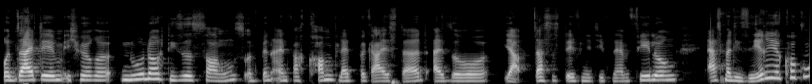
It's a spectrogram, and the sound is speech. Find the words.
und seitdem ich höre nur noch diese Songs und bin einfach komplett begeistert. Also ja, das ist definitiv eine Empfehlung. Erstmal die Serie gucken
